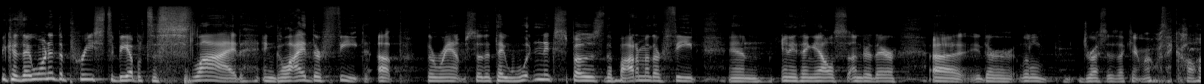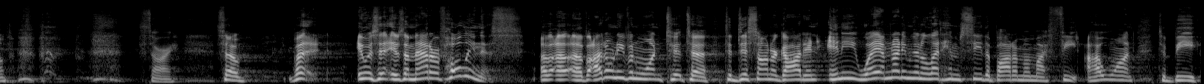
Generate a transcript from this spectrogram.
Because they wanted the priests to be able to slide and glide their feet up the ramp so that they wouldn't expose the bottom of their feet and anything else under their, uh, their little dresses. I can't remember what they call them. Sorry. So, but it was, a, it was a matter of holiness. Of, of, I don't even want to, to, to dishonor God in any way. I'm not even going to let him see the bottom of my feet. I want to be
